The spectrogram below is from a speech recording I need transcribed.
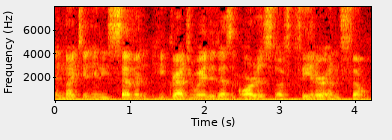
In 1987, he graduated as an artist of theater and film.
